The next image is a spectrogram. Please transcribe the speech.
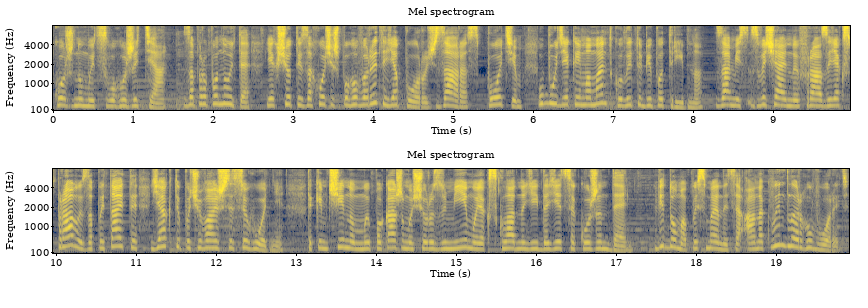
кожну мить свого життя. Запропонуйте, якщо ти захочеш поговорити, я поруч зараз, потім, у будь-який момент, коли тобі потрібно. Замість звичайної фрази як справи, запитайте, як ти почуваєшся сьогодні. Таким чином, ми покажемо, що розуміємо, як складно їй дається кожен день. Відома письменниця Анна Квиндлер говорить:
